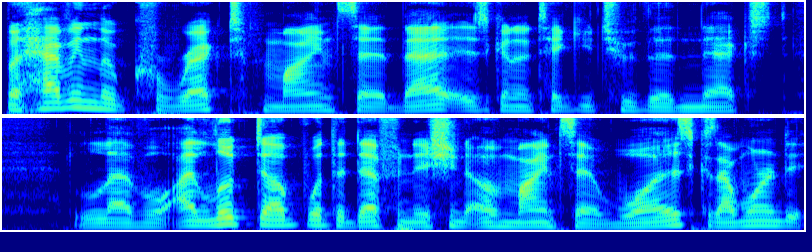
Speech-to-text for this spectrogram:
But having the correct mindset that is going to take you to the next level. I looked up what the definition of mindset was because I wanted to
